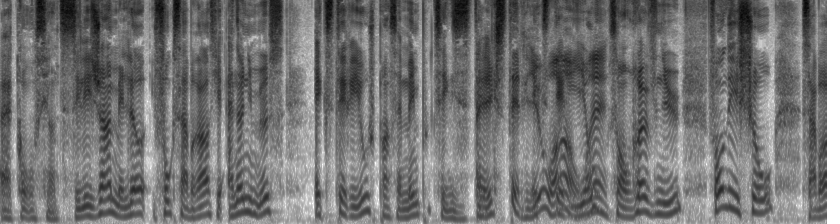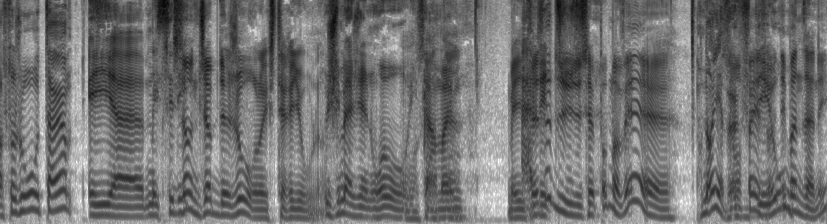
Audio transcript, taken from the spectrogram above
euh, conscientiser les gens, mais là, il faut que ça brasse. Il y a Anonymous, Extérieur, je pensais même plus que ça existait. Extérieur, Extérieur, ah, ouais. sont revenus, font des shows, ça brasse toujours autant. Et euh, mais c'est des... une job de jour, l'extérieur. là. J'imagine, oui, quand même. Mais il faisait Avec- du. C'est pas mauvais. euh, Non, il y avait une vidéo. des bonnes années.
